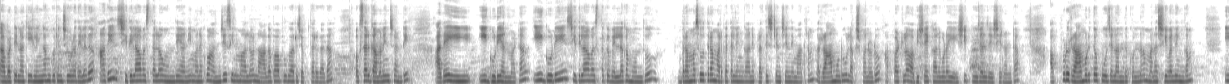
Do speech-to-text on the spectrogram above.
కాబట్టి నాకు ఈ లింగం గురించి కూడా తెలియదు అది శిథిలావస్థలో ఉంది అని మనకు అంజీ సినిమాలో నాగబాబు గారు చెప్తారు కదా. ఒకసారి గమనించండి. అదే ఈ ఈ గుడి అనమాట ఈ గుడి శిథిలావస్థకు వెళ్ళక ముందు బ్రహ్మసూత్ర మరకతలింగాన్ని ప్రతిష్ఠించింది మాత్రం రాముడు లక్ష్మణుడు. అప్పట్లో అభిషేకాలు కూడా చేసి పూజలు చేసిరంట. అప్పుడు రాముడితో పూజలు అందుకున్న మన శివలింగం ఈ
